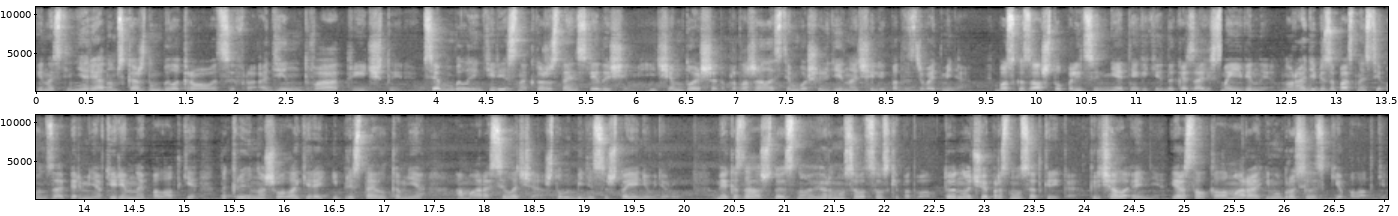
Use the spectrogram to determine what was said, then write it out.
И на стене рядом с каждым была кровавая цифра 1, 2, 3, 4. Всем было интересно, кто же станет следующим, и чем дольше это продолжалось, тем больше людей начали подозревать меня. Босс сказал, что у полиции нет никаких доказательств моей вины, но ради безопасности он запер меня в тюремной палатке на краю нашего лагеря и приставил ко мне Амара Силача, чтобы убедиться, что я не удеру. Мне казалось, что я снова вернулся в отцовский подвал. Той ночью я проснулся от крика. Кричала Энни. Я растолкал Амара, и мы бросились к ее палатке.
